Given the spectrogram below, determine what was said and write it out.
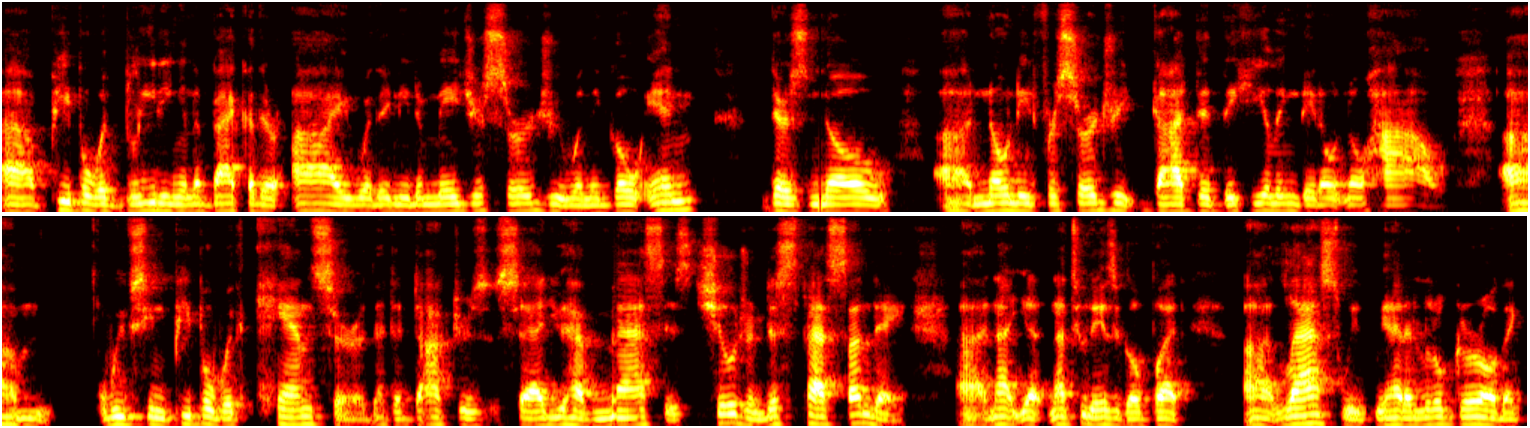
uh, people with bleeding in the back of their eye where they need a major surgery. When they go in, there's no uh, no need for surgery. God did the healing. They don't know how. Um, we've seen people with cancer that the doctors said you have masses children this past sunday uh, not yet not two days ago but uh, last week we had a little girl that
